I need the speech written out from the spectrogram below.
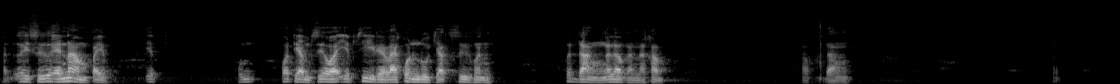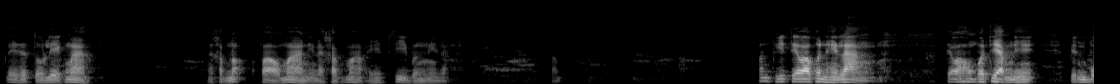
คันเอ้ยซื้อไอ้น้ำไป ผมพอแต้มเชื่อว่า FC หลายๆคนรู้จักซื้อมันเพิ่นดังกันแล้วกันนะครับ ครับดังได้แต่ตัวเลขมากนะครับเนาะฝ่าวมานี่นะครับ มาเอฟซีเบิ้องนี่แหละครับมันผิดแต่ว่าเพิ่นให้ล่าง แต่ว่าของพอเทียมนี่เป็นบ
